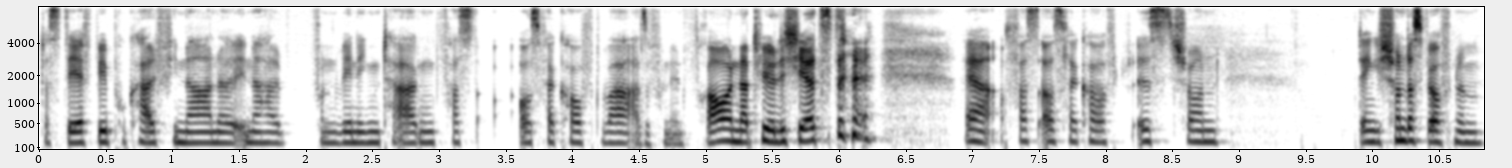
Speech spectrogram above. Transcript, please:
das DFB-Pokalfinale innerhalb von wenigen Tagen fast ausverkauft war, also von den Frauen natürlich jetzt, ja, fast ausverkauft ist schon, denke ich schon, dass wir auf einem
